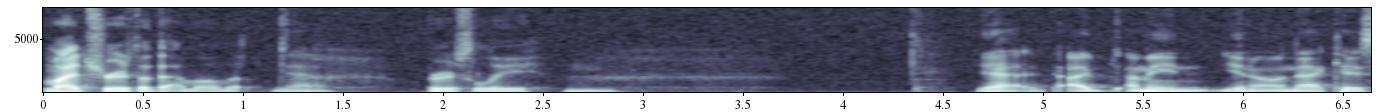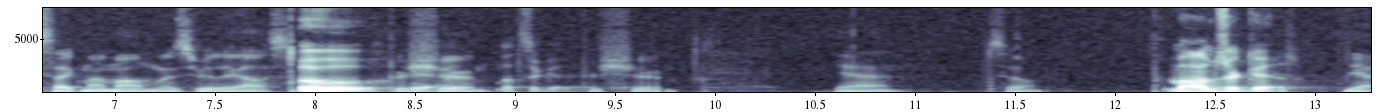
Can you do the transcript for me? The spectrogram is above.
my truth at that moment. yeah. Bruce Lee. Hmm. Yeah, I I mean, you know, in that case, like my mom was really awesome. Ooh, For yeah, sure. That's a good. For sure. Yeah. So Moms are good. yeah.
